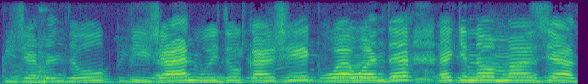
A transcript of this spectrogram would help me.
Pijamendo, pijan, widu kajit, wawanda, ekinomasian,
